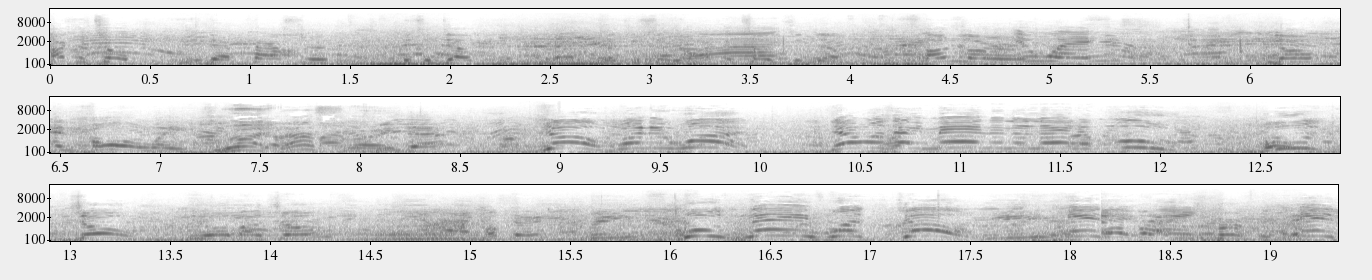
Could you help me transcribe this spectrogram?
I can tell you that pastor is a devil. That you see, no, I can tell he's a devil. Unlearned. In ways, No, and always. he's a Right, that's right. Read that. Job 1 and 1. There was a man in the land of Uz Who? whose, Job. You know about Job? Okay. Read. whose name was Job. And, Nobody's perfect. and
